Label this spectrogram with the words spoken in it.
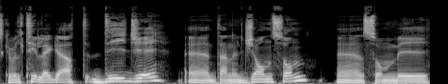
Ska väl tillägga att DJ, Daniel Johnson, Eh, Eh, som, vi,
